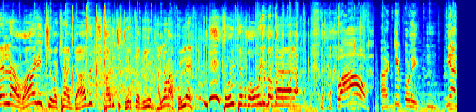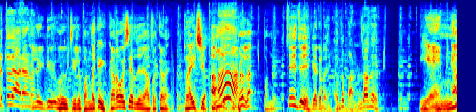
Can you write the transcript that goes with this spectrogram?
എല്ലാം വാങ്ങിച്ചു വെക്കാൻ ഞാനും അടിച്ചു തീർക്ക നീ അല്ലടാ പുല്ലേ. പോയി കിടന്ന് ഉറങ്ങുമ്പോ വാവ് അടിപൊളി. ഉം. ഇനി അടുത്തത് ആരാണ്? അല്ല ഇനി ചില പണ്ടൊക്കെ ഇക്കട വോയിസ് ആയിരുന്നു ജാഫർക്കാടെ ട്രൈ ചെയ്യാം. പണ്ട്, കേക്കട്ടെ. അത് പണ്ടാന്നേ? എന്നെ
